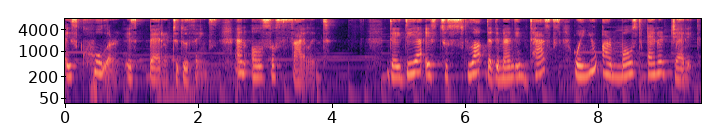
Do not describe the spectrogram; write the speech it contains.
it's cooler, it's better to do things, and also silent. The idea is to slot the demanding tasks when you are most energetic.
